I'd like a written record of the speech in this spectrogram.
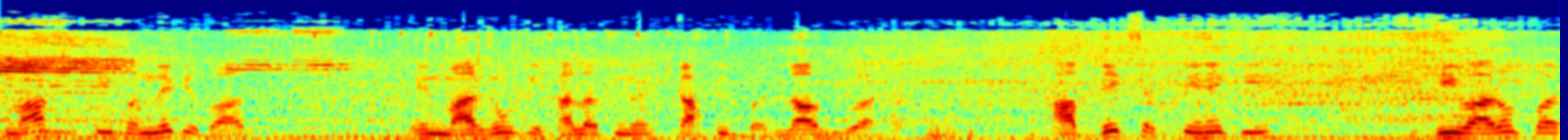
स्मार्ट सिटी बनने के बाद इन मार्गों की हालत में काफ़ी बदलाव हुआ है। आप देख सकते हैं कि दीवारों पर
